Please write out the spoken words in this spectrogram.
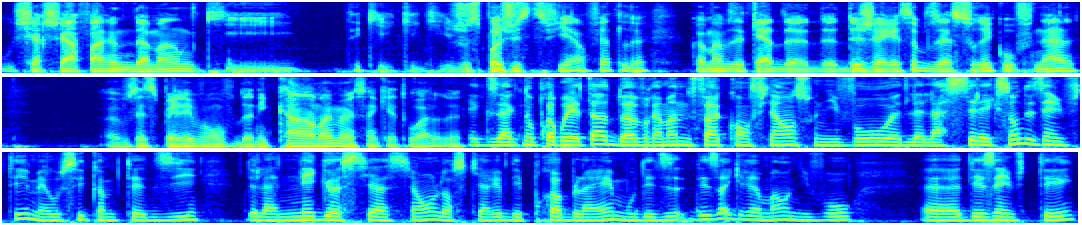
ou chercher à faire une demande qui qui, qui, juste pas justifiée, en fait. Là. Comment vous êtes capable de, de- gérer ça, vous assurer qu'au final, vous espérez vont vous donner quand même un 5 étoiles. Exact. Nos propriétaires doivent vraiment nous faire confiance au niveau euh, de la sélection des invités, mais aussi, comme tu as dit, de la négociation lorsqu'il arrive des problèmes ou des dés- désagréments au niveau euh, des invités.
